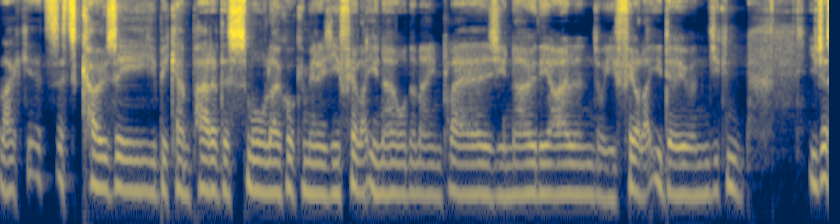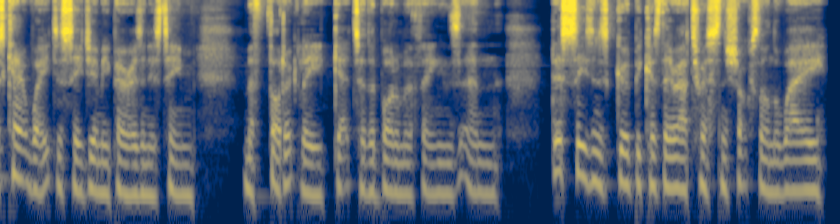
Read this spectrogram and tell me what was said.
like it's it's cozy. You become part of this small local community. You feel like you know all the main players, you know the island, or you feel like you do, and you can you just can't wait to see Jimmy Perez and his team methodically get to the bottom of things. And this season is good because there are twists and shocks along the way.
